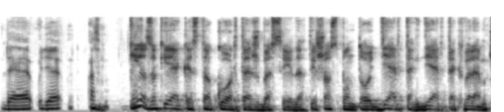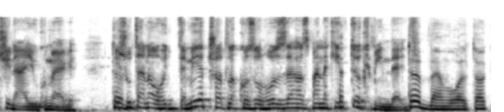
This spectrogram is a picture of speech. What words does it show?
De ugye... Az... Ki az, aki elkezdte a kortes beszédet, és azt mondta, hogy gyertek, gyertek velem, csináljuk meg. Több... És utána, hogy te miért csatlakozol hozzá, az már neki Tehát tök mindegy. Többen voltak,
